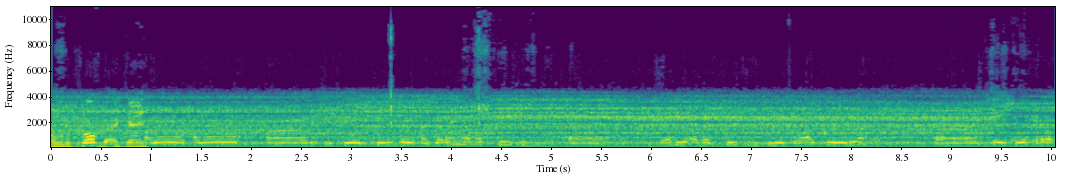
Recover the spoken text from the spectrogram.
I'll record it again. Hello, hello, uh, this is Dave Paisley. Is there any other stations, uh, any other stations here in Glasgow area? Uh, say Dover, uh,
